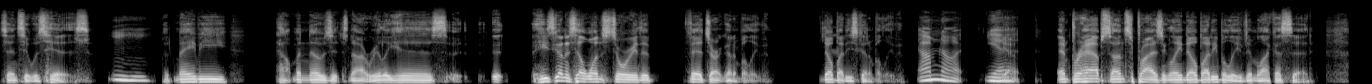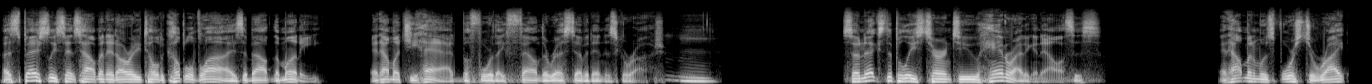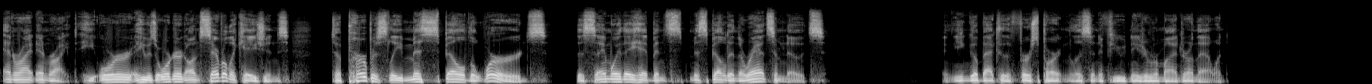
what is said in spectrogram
since it was his. Mm-hmm. But maybe Hauptmann knows it's not really his. It- he's going to tell one story that feds aren't going to believe him. Nobody's going to believe him. I'm not yet. And perhaps unsurprisingly, nobody believed him, like I said, especially since Hauptmann had already told a couple of lies about the money and how much he had before they found the rest of it in his garage. Mm-hmm. Mm. So next, the police turned to handwriting analysis. And Hauptmann was forced to write and write and write. He, ordered, he was ordered on several occasions to purposely misspell the words the same way they had been misspelled in the ransom notes. And you can go back to the first part and listen if you need a reminder on that one.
